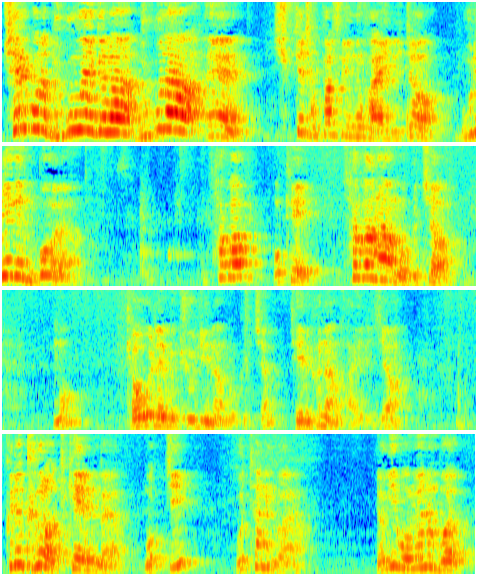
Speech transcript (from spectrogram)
최고로 누구에게나 누구나 예, 쉽게 접할 수 있는 과일이죠. 우리에겐 뭐예요? 사과? 오케이. 사과나 뭐 그쵸? 뭐 겨울 되면 귤이나 뭐 그쵸? 제일 흔한 과일이죠. 그래 그걸 어떻게 하는 거예요? 먹지 못하는 거예요. 여기 보면은 뭐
